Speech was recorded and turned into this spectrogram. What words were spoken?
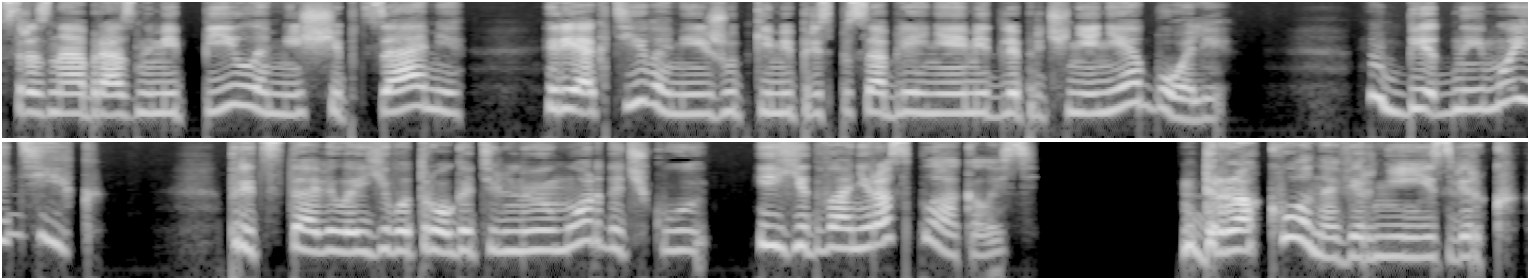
с разнообразными пилами, щипцами, реактивами и жуткими приспособлениями для причинения боли. Бедный мой Дик. Представила его трогательную мордочку и едва не расплакалась. «Дракона, вернее, изверг!»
